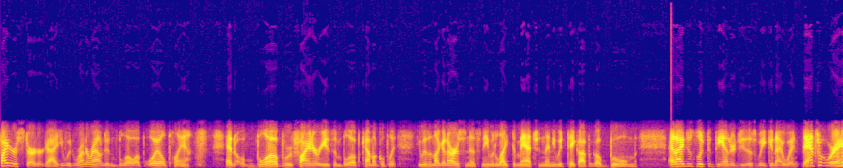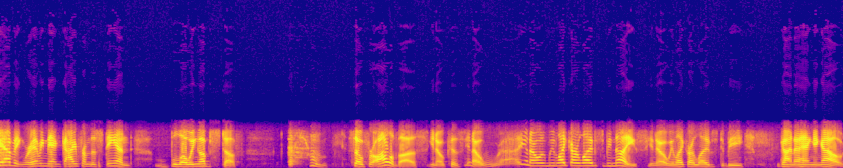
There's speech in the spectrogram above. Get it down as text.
fire starter guy he would run around and blow up oil plants and blow up refineries and blow up chemical plants he was like an arsonist and he would light the match and then he would take off and go boom. And i just looked at the energy this week and i went that's what we're having. We're having that guy from the stand blowing up stuff. So for all of us you know because you know uh, you know we like our lives to be nice you know we like our lives to be kind of hanging out.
